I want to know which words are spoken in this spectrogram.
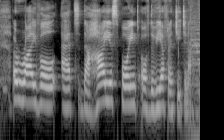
arrival at the highest point of the Via Francigena.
